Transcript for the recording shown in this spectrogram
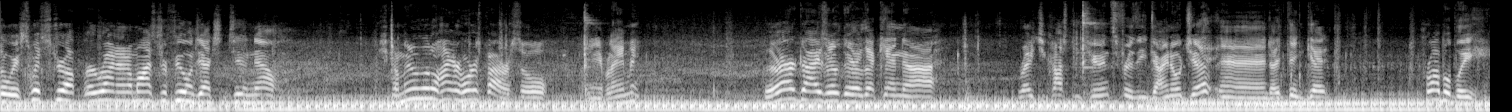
So we switched her up. We're running a monster fuel injection tune now. She's coming in a little higher horsepower, so can you blame me? There are guys out there that can uh, write you custom tunes for the Dynojet, and I think get probably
